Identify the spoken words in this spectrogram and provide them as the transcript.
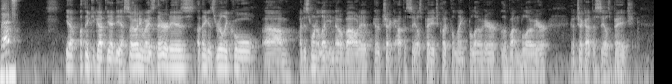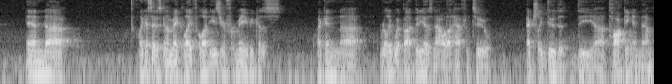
Let's Yep, I think you got the idea. So, anyways, there it is. I think it's really cool. Um, I just want to let you know about it. Go check out the sales page. Click the link below here, or the button below here. Go check out the sales page. And uh, like I said, it's going to make life a lot easier for me because I can uh, really whip out videos now without having to actually do the the uh, talking in them.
